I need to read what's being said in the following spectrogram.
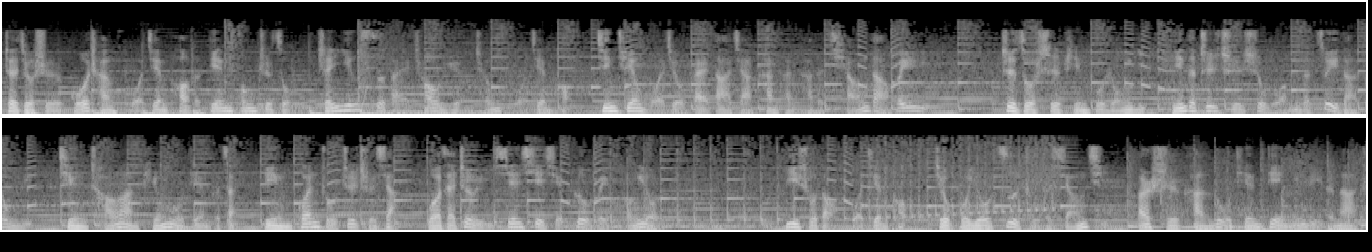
这就是国产火箭炮的巅峰之作——神鹰四百超远程火箭炮。今天我就带大家看看它的强大威力。制作视频不容易，您的支持是我们的最大动力。请长按屏幕点个赞，并关注支持下。我在这里先谢谢各位朋友了。一说到火箭炮，就不由自主的想起儿时看露天电影里的那种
